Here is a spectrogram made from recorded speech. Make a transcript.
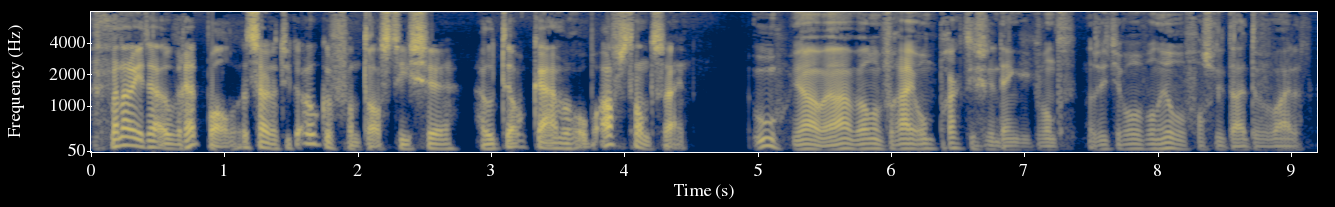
Maar nou je het erover hebt, Paul, het zou natuurlijk ook een fantastische hotelkamer op afstand zijn. Oeh, ja, ja, wel een vrij onpraktische denk ik, want dan zit je wel van heel veel faciliteiten verwijderd.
